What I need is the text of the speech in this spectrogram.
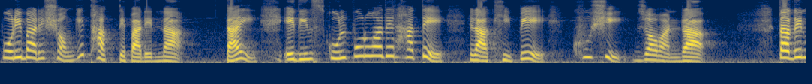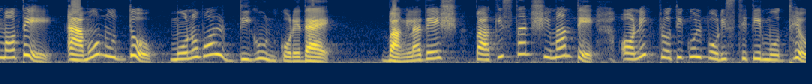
পরিবারের সঙ্গে থাকতে পারেন না। তাই এদিন স্কুল পড়ুয়াদের হাতে রাখি পেয়ে খুশি জওয়ানরা। তাদের মতে এমন উদ্যোগ মনোবল দ্বিগুণ করে দেয়। বাংলাদেশ পাকিস্তান সীমান্তে অনেক প্রতিকূল পরিস্থিতির মধ্যেও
